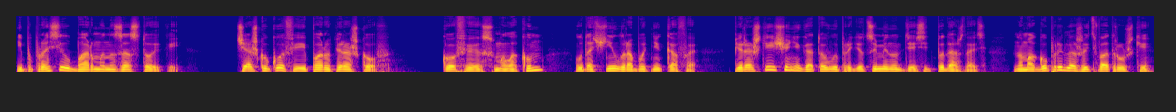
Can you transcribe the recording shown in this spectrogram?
и попросил бармена за стойкой. «Чашку кофе и пару пирожков». «Кофе с молоком?» Уточнил работник кафе. «Пирожки еще не готовы, придется минут десять подождать. Но могу предложить ватрушки».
